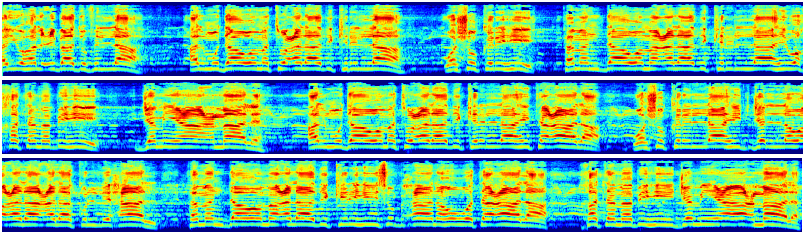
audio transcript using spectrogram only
أيها العباد في الله المداومة على ذكر الله وشكره فمن داوم على ذكر الله وختم به جميع أعماله. المداومة على ذكر الله تعالى وشكر الله جل وعلا على كل حال فمن داوم على ذكره سبحانه وتعالى ختم به جميع أعماله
